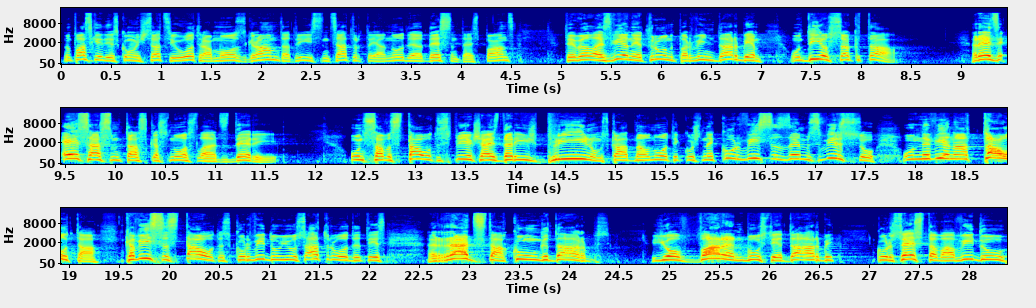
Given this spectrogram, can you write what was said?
Nu, paskatieties, ko viņš sacīja 2. mūža grāmatā, 34. nodaļā, 10. pāns. Te vēl aizvien iet runa par viņu darbiem, un Dievs saka tā: Redzi, es esmu tas, kas noslēdz derību un savas tautas priekšā es darīšu brīnumus, kādi nav notikuši nekur visas zemes virsū un nevienā tautā, ka visas tautas, kur vidū jūs atrodaties, redz tā kunga darbus. Jo varen būs tie darbi, kurus es tavā vidū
